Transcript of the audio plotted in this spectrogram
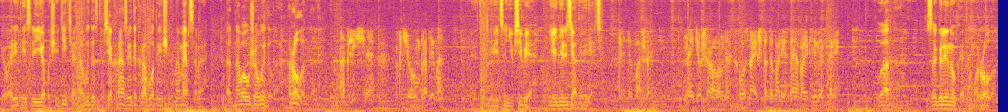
Говорит, если ее пощадить, она выдаст всех развитых, работающих на Мерсера. Одного уже выдала. Роланда. Отлично. В чем проблема? Эта девица не в себе. Ей нельзя доверять. Это ваша? Найдешь Роланда, узнаешь что-то полезное об Алексе Мессере. Ладно, загляну к этому Роланду.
